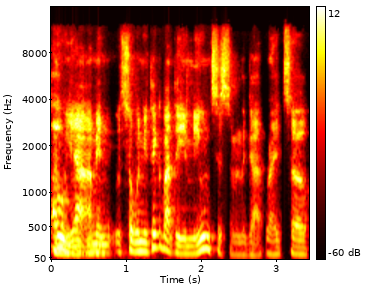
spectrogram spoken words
Oh yeah, I mm-hmm. mean, so when you think about the immune system in the gut, right? So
